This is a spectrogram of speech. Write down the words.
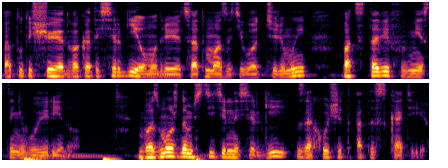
А тут еще и адвокаты Сергея умудряются отмазать его от тюрьмы, подставив вместо него Ирину. Возможно, мстительный Сергей захочет отыскать ее.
